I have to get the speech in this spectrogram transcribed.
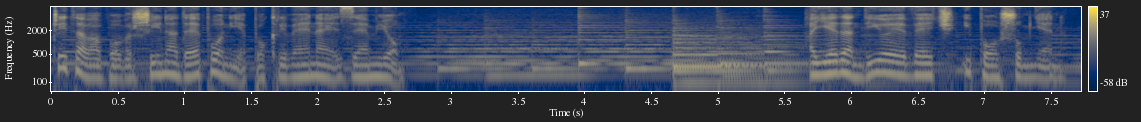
čitava površina deponije pokrivena je zemljom. A jedan dio je već i pošumljen.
